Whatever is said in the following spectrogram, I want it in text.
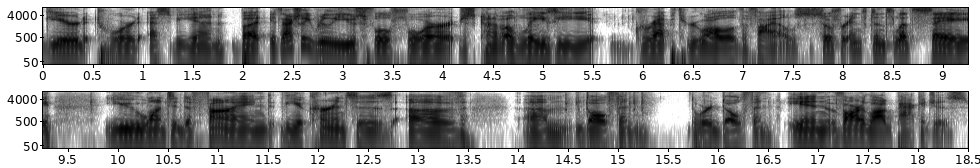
geared toward SVN, but it's actually really useful for just kind of a lazy grep through all of the files. So for instance, let's say you wanted to find the occurrences of um, dolphin, the word dolphin, in var log packages.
